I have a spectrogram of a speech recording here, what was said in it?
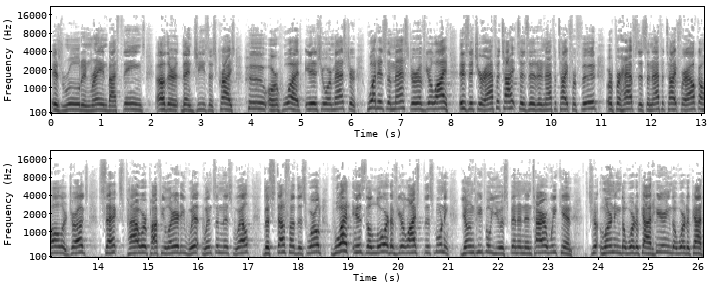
is ruled and reigned by things other than Jesus Christ, who or what is your master? What is the master of your life? Is it your appetites? Is it an appetite for food? Or perhaps it's an appetite for alcohol or drugs, sex, power, popularity, wit, winsomeness, wealth, the stuff of this world? What is the Lord of your life this morning? Young people, you have spent an entire weekend learning the Word of God, hearing the Word of God,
